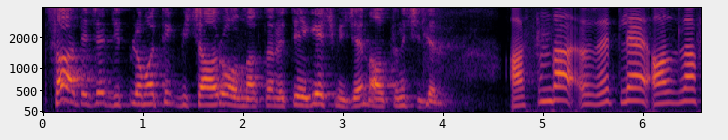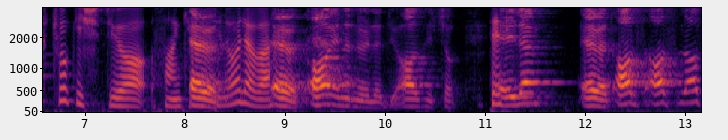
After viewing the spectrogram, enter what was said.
sadece diplomatik bir çağrı olmaktan öteye geçmeyeceğinin altını çizelim. Aslında özetle az laf çok iş diyor sanki Evet. Putin öyle mi? Evet, aynen öyle diyor. Az değil çok. Test- Eylem evet az az laf,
